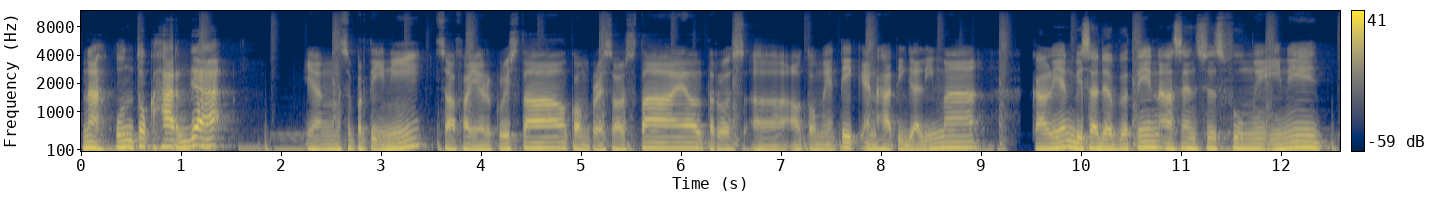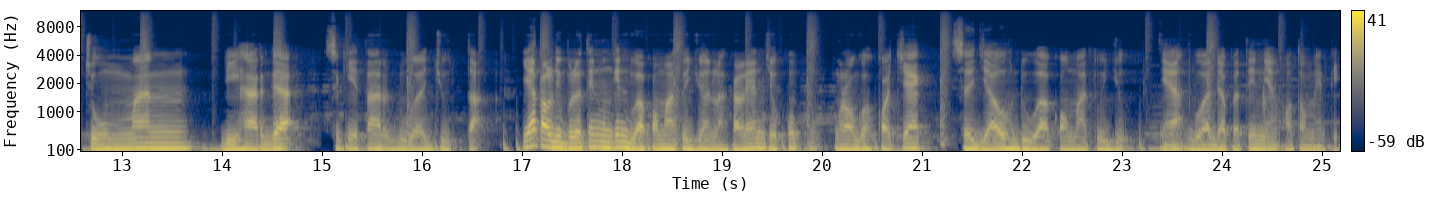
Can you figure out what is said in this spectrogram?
Nah untuk harga yang seperti ini sapphire crystal compressor style terus uh, automatic NH35 kalian bisa dapetin Asensus Fume ini cuman di harga sekitar 2 juta. Ya kalau dibuletin mungkin 2,7an lah. Kalian cukup ngerogoh kocek sejauh 2,7 ya buat dapetin yang automatic.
